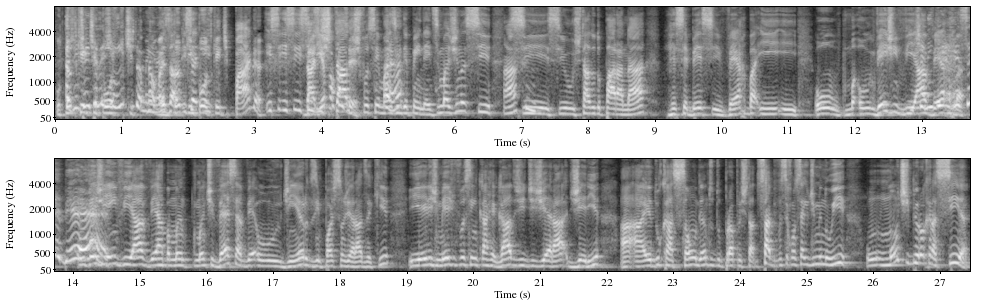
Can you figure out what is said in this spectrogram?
O a tanto gente que é a gente inteligente imposto, que- também, Não, né? mas o tanto Isso que é- imposto que a gente paga. E se, e se- se os estados fazer. fossem mais É. independentes? Imagina se, Ah, se, se o estado do Paraná recebesse verba e. e- ou, ou em vez de enviar a verba. receber, em vez é. de enviar a verba, man- mantivesse a ver- o dinheiro dos impostos que são gerados aqui e eles mesmos fossem encarregados de, de gerar, de gerir a, a educação dentro do próprio estado. Sabe, você consegue diminuir um, um monte de burocracia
